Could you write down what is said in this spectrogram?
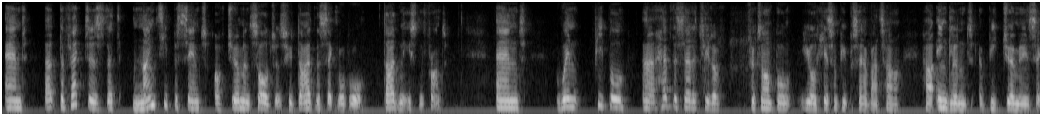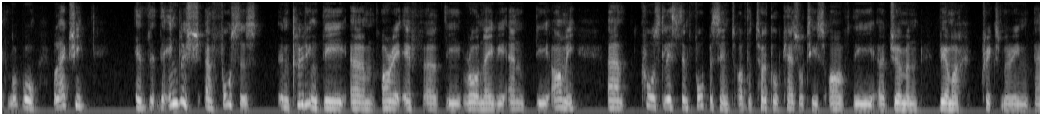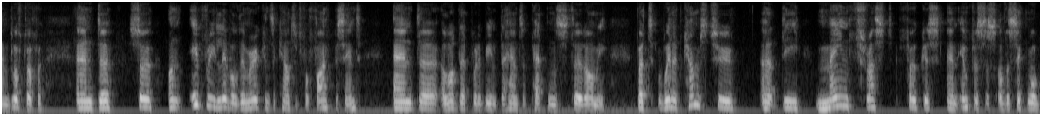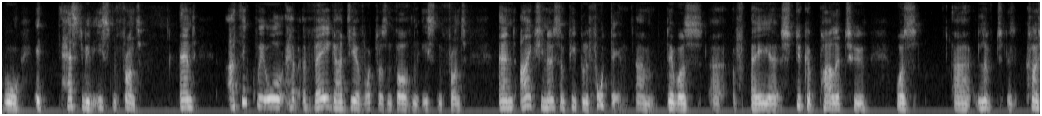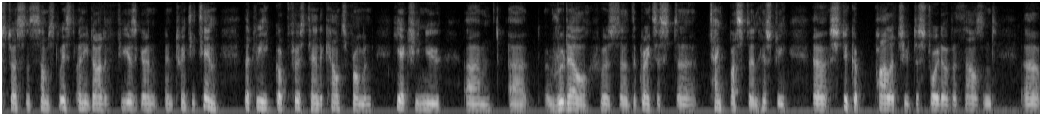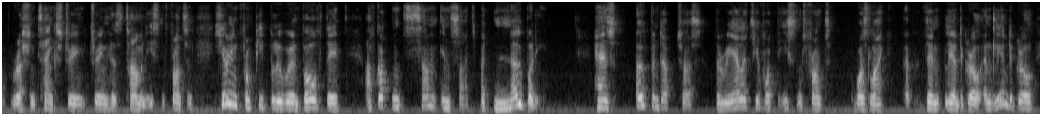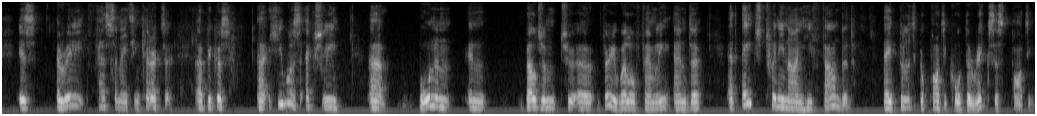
and uh, the fact is that 90% of German soldiers who died in the Second World War died in the Eastern Front. And when people uh, have this attitude of, for example, you'll hear some people say about how, how England beat Germany in the Second World War. Well, actually, uh, the, the English uh, forces including the um, RAF, uh, the Royal Navy, and the Army, um, caused less than 4% of the total casualties of the uh, German Wehrmacht, Kriegsmarine, and Luftwaffe. And uh, so, on every level, the Americans accounted for 5%, and uh, a lot of that would have been at the hands of Patton's Third Army. But when it comes to uh, the main thrust, focus, and emphasis of the Second World War, it has to be the Eastern Front and I think we all have a vague idea of what was involved in the Eastern Front. And I actually know some people who fought there. Um, there was uh, a, a Stuka pilot who was uh, lived close to us in Somerset West, only died a few years ago in, in 2010, that we got first-hand accounts from, and he actually knew um, uh, Rudel, who was uh, the greatest uh, tank buster in history, uh, Stuka pilot who destroyed over a thousand uh, Russian tanks during, during his time on the Eastern Front. And hearing from people who were involved there, I've gotten some insights, but nobody has opened up to us the reality of what the Eastern Front was like uh, than Leon Degrelle. And Leon Degrelle is a really fascinating character uh, because uh, he was actually uh, born in, in Belgium to a very well off family. And uh, at age 29, he founded a political party called the Rexist Party.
